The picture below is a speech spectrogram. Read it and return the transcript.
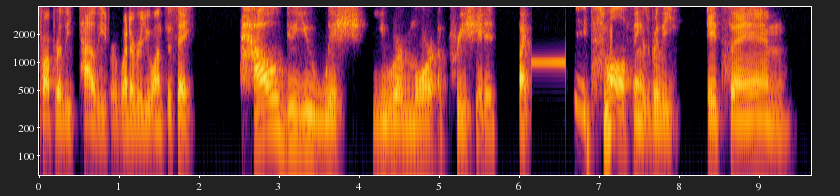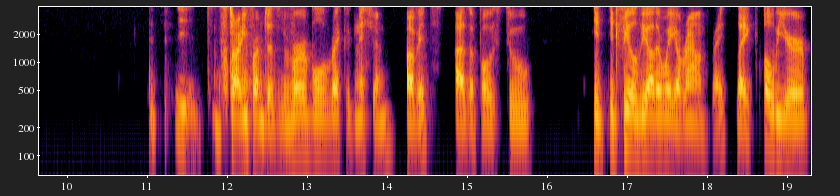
properly tallied or whatever you want to say. How do you wish you were more appreciated by? It's small things, really. It's um, starting from just verbal recognition of it, as opposed to it, it feels the other way around, right? Like, oh, you're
